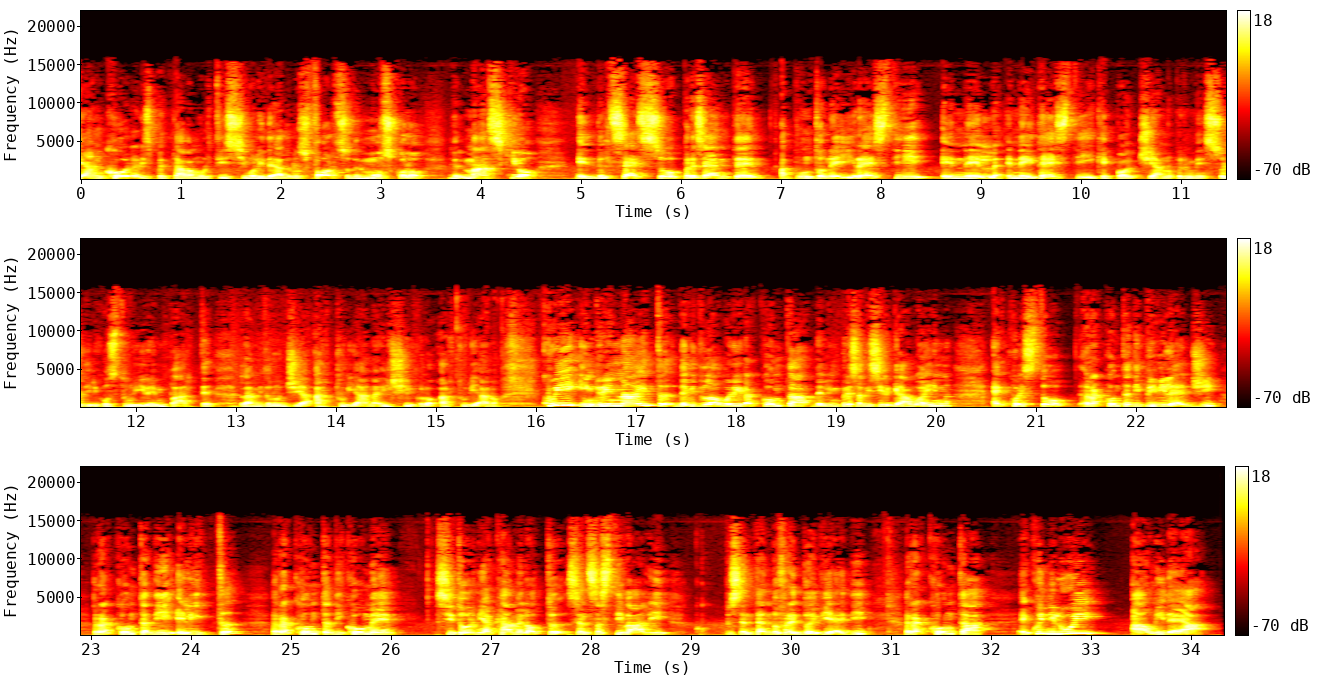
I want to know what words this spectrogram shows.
che ancora rispettava moltissimo l'idea dello sforzo, del muscolo, del maschio e del sesso presente appunto nei resti e, nel, e, nei testi che poi ci hanno permesso di ricostruire in parte la mitologia arturiana, il ciclo arturiano. Qui in Green Knight David Lowery racconta dell'impresa di Sir Gawain e questo racconta di privilegi, racconta di elite, racconta di come si torni a Camelot senza stivali sentendo freddo ai piedi, racconta e quindi lui ha un'idea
